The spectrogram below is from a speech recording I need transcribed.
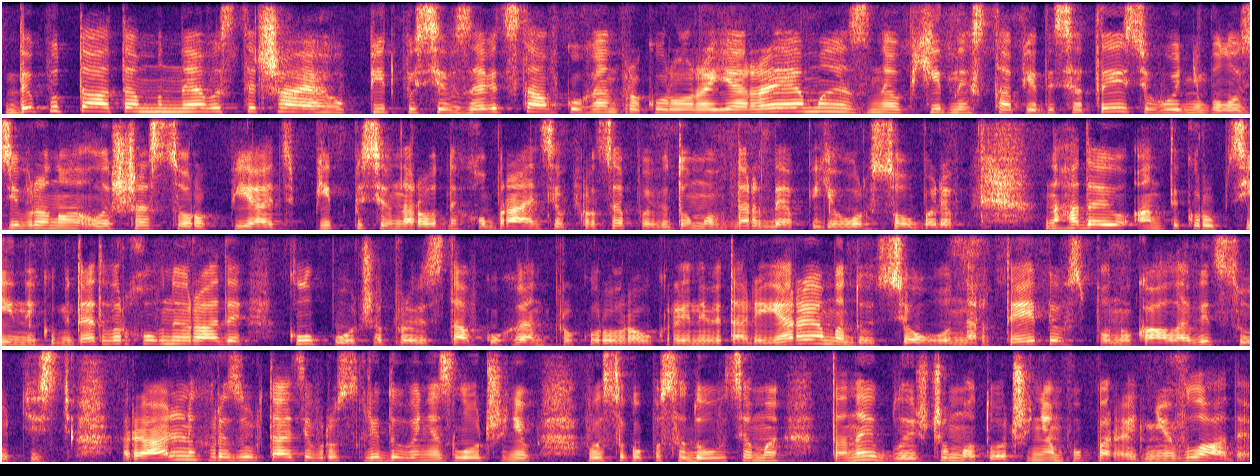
Депутатам не вистачає підписів за відставку генпрокурора Яреми. З необхідних 150 сьогодні було зібрано лише 45 підписів народних обранців. Про це повідомив нардеп Єгор Соболєв. Нагадаю, антикорупційний комітет Верховної Ради клопоче про відставку генпрокурора України Віталія Яреми. До цього нардепів спонукала відсутність реальних результатів розслідування злочинів високопосадовцями та найближчим оточенням попередньої влади.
